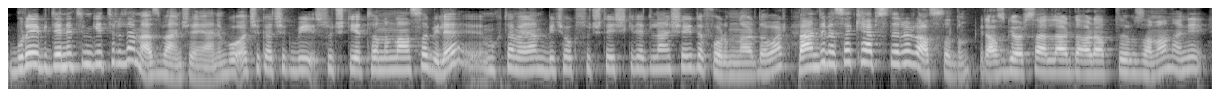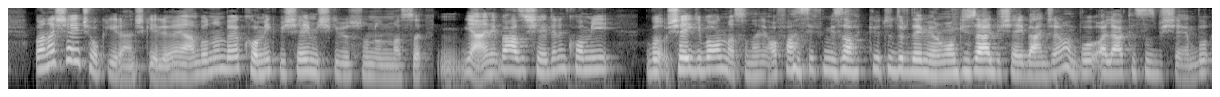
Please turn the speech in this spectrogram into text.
buraya bir denetim getirilemez bence yani. Bu açık açık bir suç diye tanımlansa bile e, muhtemelen birçok suç teşkil edilen şey de forumlarda var. Ben de mesela caps'lere rastladım. Biraz görsellerde arattığım zaman hani bana şey çok iğrenç geliyor. Yani bunun böyle komik bir şeymiş gibi sunulması. Yani bazı şeylerin komiği bu şey gibi olmasın hani ofansif mizah kötüdür demiyorum. O güzel bir şey bence ama bu alakasız bir şey. Bu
